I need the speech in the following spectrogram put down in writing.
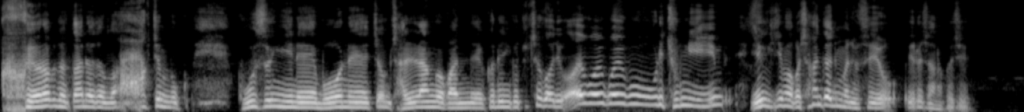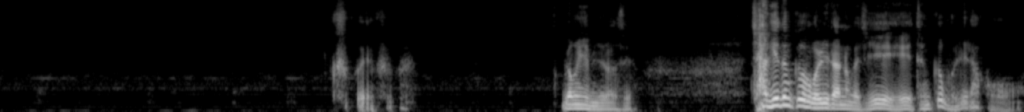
크, 여러분들 딴에도 막 좀 뭐, 고승이네, 뭐네, 좀 잘난 것 같네. 그러니까 쫓아가지고, 아이고, 아이고, 아이고, 우리 중님, 얘기 좀 하고 차 한 잔만 주세요. 이러잖아. 그지? 그거야, 그거. 명심 열어세요. 자기 등급 올리라는 거지 등급 올리라고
